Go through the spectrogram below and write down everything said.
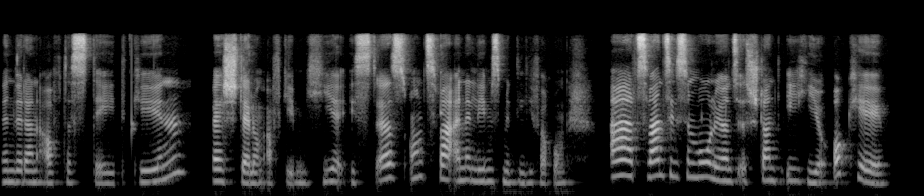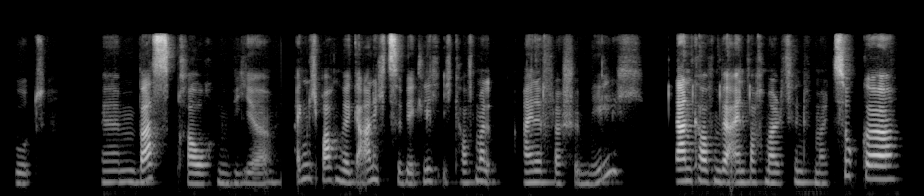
Wenn wir dann auf das Date gehen, Bestellung aufgeben. Hier ist es. Und zwar eine Lebensmittellieferung. Ah, 20 Simoleons, es stand eh hier. Okay, gut. Ähm, was brauchen wir? Eigentlich brauchen wir gar nichts wirklich. Ich kaufe mal eine Flasche Milch. Dann kaufen wir einfach mal fünfmal Zucker.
